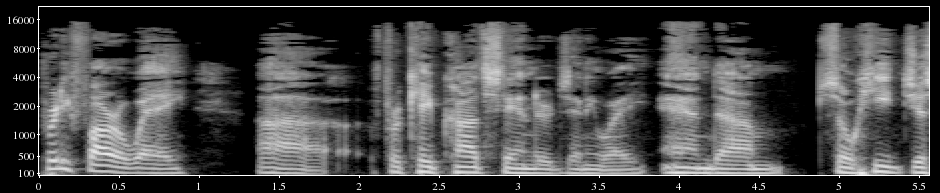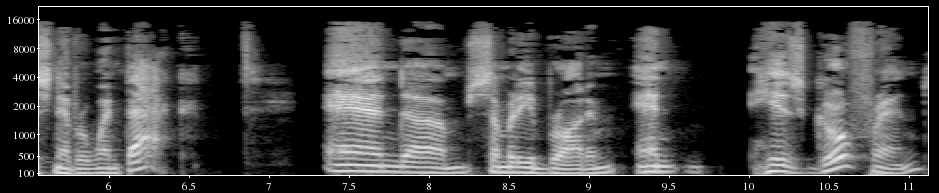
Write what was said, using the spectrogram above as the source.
pretty far away uh, for Cape Cod standards anyway. And um, so he just never went back. And um, somebody had brought him, and his girlfriend,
